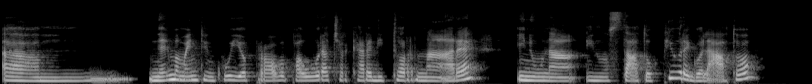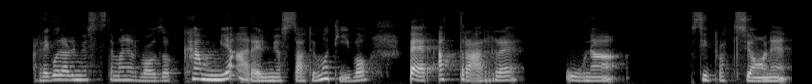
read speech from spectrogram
um, nel momento in cui io provo paura cercare di tornare in, una, in uno stato più regolato, regolare il mio sistema nervoso, cambiare il mio stato emotivo per attrarre una situazione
